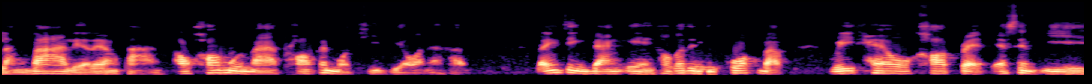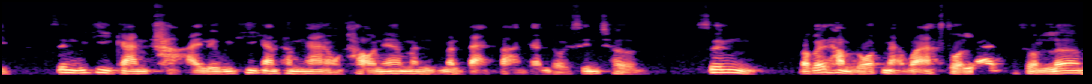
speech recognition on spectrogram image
หลังบ้านหรืออะไรต่างๆ เอาข้อมูลมาพร้อมกันหมดทีเดียวนะครับ แล้วจริงๆ แบงก์เองเขาก็จะมีพวกแบบ retail corporate SME ซึ่งวิธีการขายหรือวิธีการทำงานของเขาเนี่ยมันมันแตกต่างกันโดยสิ้นเชิง ซึ่งเราก็จะทำ roadmap ว่าส่วนแรกส่วนเริ่ม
